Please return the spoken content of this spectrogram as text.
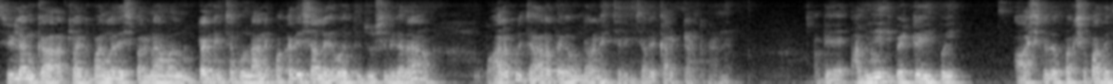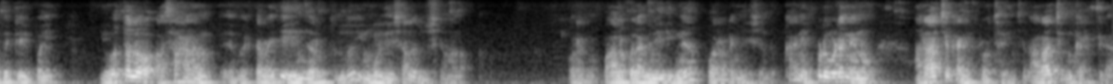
శ్రీలంక అట్లాగే బంగ్లాదేశ్ పరిణామాలను ఉట్టంకించకుండానే పక్క దేశాల్లో ఎవరైతే చూసింది కదా పాలకులు జాగ్రత్తగా ఉండాలని హెచ్చరించాలి కరెక్ట్ అంటున్నాను. అంటే అవినీతి పెట్టేయిపోయి ఆశ్రిత పక్షపాతం పెట్టేయిపోయి యువతలో అసహనం వ్యక్తమైతే ఏం జరుగుతుందో ఈ మూడు దేశాలు చూసినాం మనం. పోరాటం పాలకుల అవినీతి మీద పోరాటం చేసిండు కానీ ఎప్పుడు కూడా నేను అరాచకాన్ని ప్రోత్సహించాను. అరాచకం కరెక్ట్గా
